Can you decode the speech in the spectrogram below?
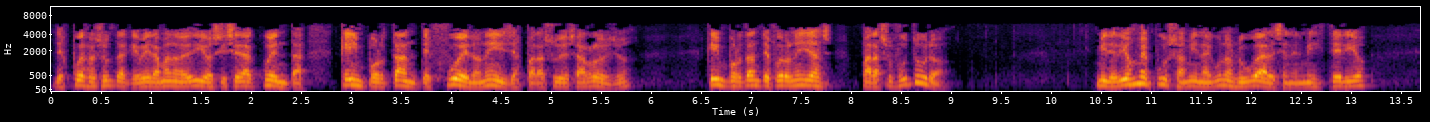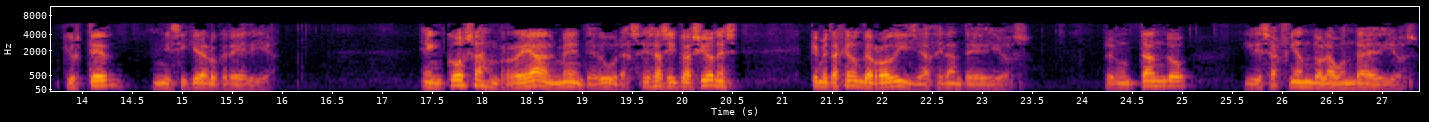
después resulta que ve la mano de Dios y se da cuenta qué importantes fueron ellas para su desarrollo, qué importantes fueron ellas para su futuro. Mire, Dios me puso a mí en algunos lugares en el ministerio que usted ni siquiera lo creería. En cosas realmente duras, esas situaciones que me trajeron de rodillas delante de Dios, preguntando y desafiando la bondad de Dios,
